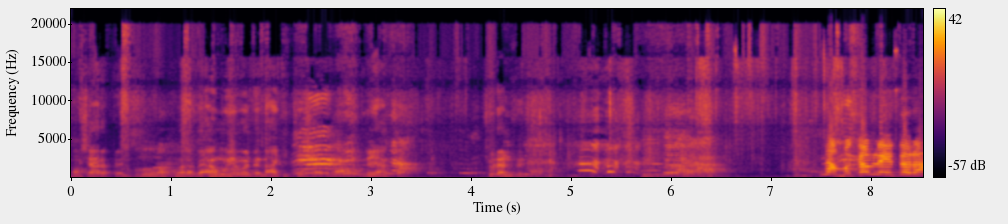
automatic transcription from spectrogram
చూసారా ఫ్రెండ్స్ వాళ్ళ బ్యాగ్ ఏమంటే నాకు ఇచ్చేసారు వదిలే అక్క చూడండి ఫ్రెండ్స్ నమ్మకం లేదరా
